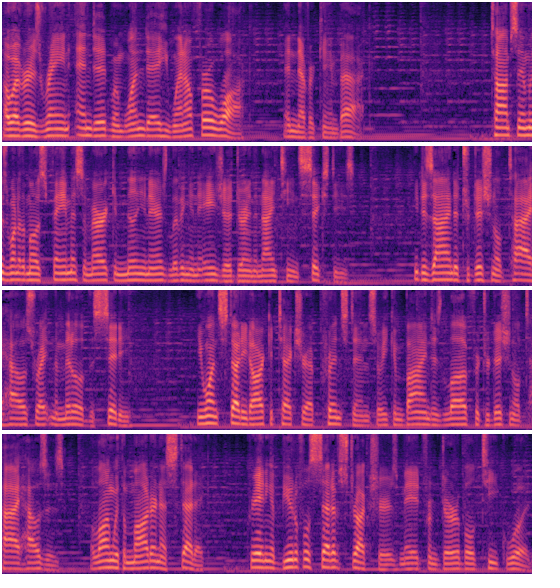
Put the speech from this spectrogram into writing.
However, his reign ended when one day he went out for a walk and never came back. Thompson was one of the most famous American millionaires living in Asia during the 1960s. He designed a traditional Thai house right in the middle of the city. He once studied architecture at Princeton, so he combined his love for traditional Thai houses along with a modern aesthetic, creating a beautiful set of structures made from durable teak wood.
